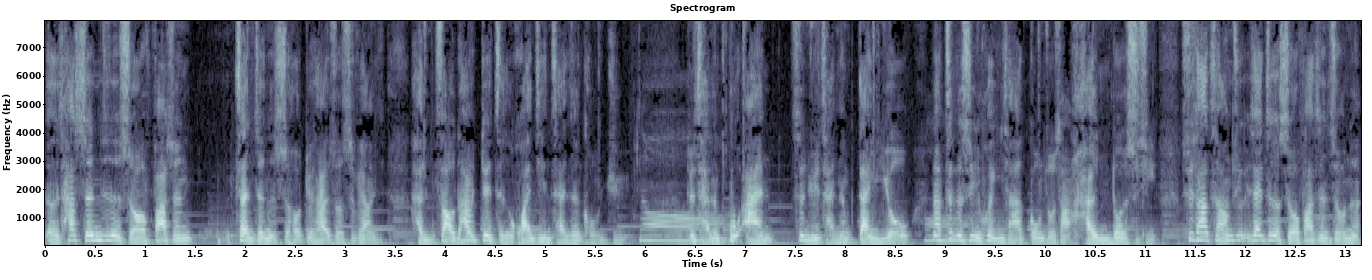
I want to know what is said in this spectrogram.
呃他生日的时候发生。战争的时候，对他来说是非常很糟的，他会对整个环境产生恐惧，哦，就产生不安，甚至于产生担忧。哦、那这个事情会影响他工作上很多的事情，所以他常常就在这个时候发生之后呢，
